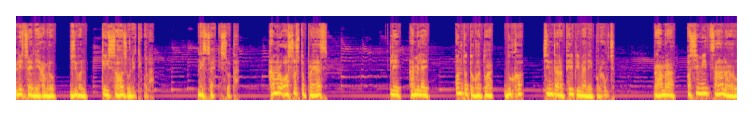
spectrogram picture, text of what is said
निश्चय नै हाम्रो जीवन केही सहज हुने थियो होला। निश्चय नै श्रोता हाम्रो अस्वस्थ प्रयासले हामीलाई अन्तत्व गत्वा दुःख चिन्ता र फिर्कीमा नै पुर्याउँछ। र हाम्रा असीमित चाहनाहरू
